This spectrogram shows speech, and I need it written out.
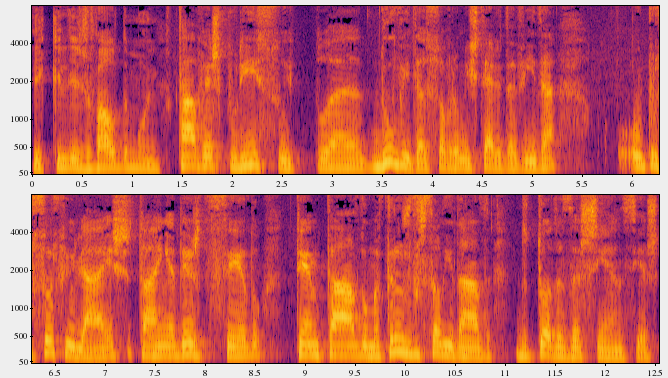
e que lhes vale muito. Talvez por isso e pela dúvida sobre o mistério da vida, o professor Filhais tenha desde cedo tentado uma transversalidade de todas as ciências,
